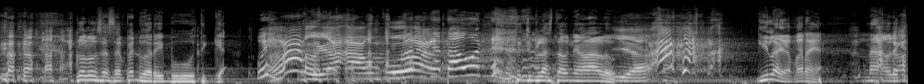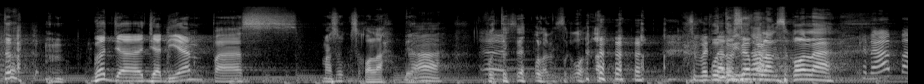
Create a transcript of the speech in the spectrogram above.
gue lulus SMP 2003. Wih, oh ya ampun. tahun. 17 tahun yang lalu. Iya. Gila ya parah ya. Nah udah gitu gue jadian pas masuk sekolah. Ah. Putusnya pulang sekolah. Sebentar Putusnya bisa. pulang sekolah. Kenapa?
